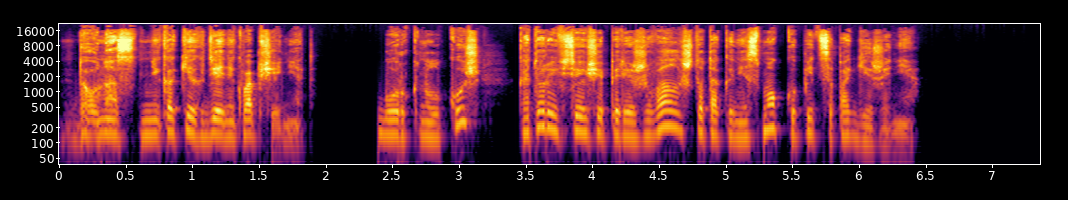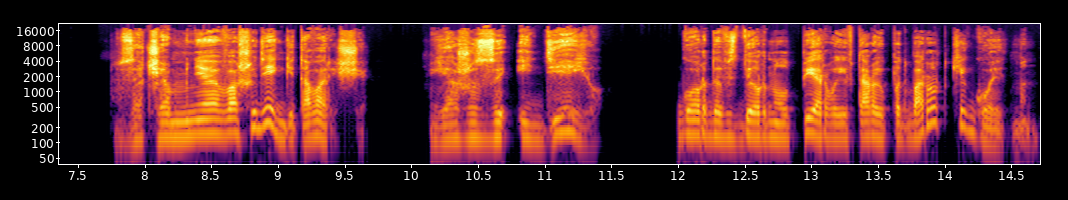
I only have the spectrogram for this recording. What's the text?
«Да у нас никаких денег вообще нет», — буркнул Кущ, который все еще переживал, что так и не смог купить сапоги жене. «Зачем мне ваши деньги, товарищи? Я же за идею!» Гордо вздернул первый и второй подбородки Гольдман.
